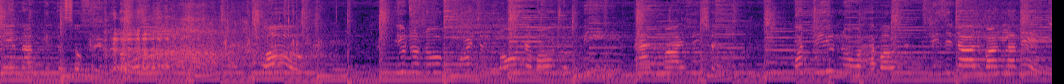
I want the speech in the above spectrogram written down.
মেয়ের নাম কিন্তু সোফিয়া ও ইউ ডোন্ট নো কোয়াইট a lot about me and my vision what do you know about digital bangladesh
